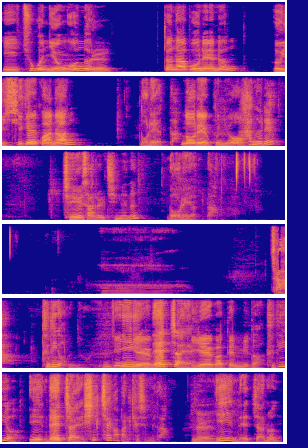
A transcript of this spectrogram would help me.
이 죽은 영혼을 떠나보내는 의식에 관한 노래였다. 노래군요. 하늘에 제사를 지내는 노래였다. 아, 자, 드디어 그렇군요. 이제 이 이해가, 내자에 이해가 됩니다. 드디어 이 내 자의 실체가 밝혀집니다. 네. 이 내자는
